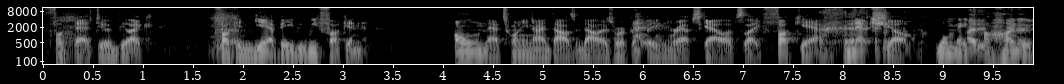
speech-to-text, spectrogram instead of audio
fuck that, dude. Be like, fucking yeah, baby, we fucking own that twenty nine thousand dollars worth of bacon wrap scallops. Like, fuck yeah. Next show, we'll make a hundred.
